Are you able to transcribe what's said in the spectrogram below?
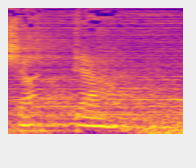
Shut down.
